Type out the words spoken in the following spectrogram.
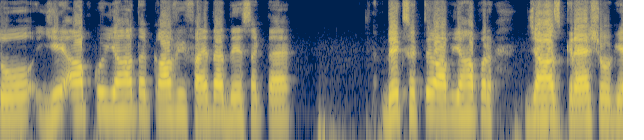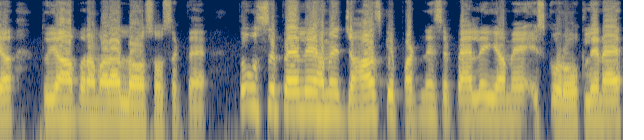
तो ये आपको यहाँ तक काफ़ी फ़ायदा दे सकता है। देख सकते हो आप यहाँ पर जहाज़ क्रैश हो गया तो यहाँ पर हमारा लॉस हो सकता है। तो उससे पहले हमें जहाज़ के फटने से पहले ही हमें इसको रोक लेना है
